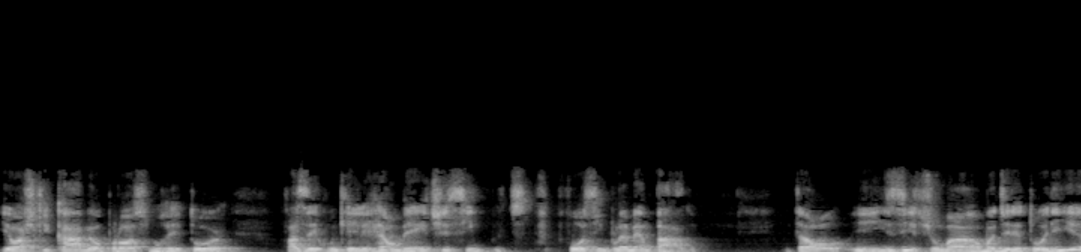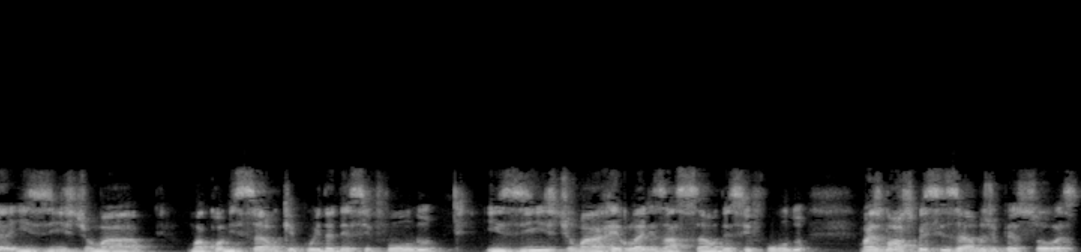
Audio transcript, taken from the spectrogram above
Eu acho que cabe ao próximo reitor fazer com que ele realmente se, fosse implementado. Então, existe uma, uma diretoria, existe uma, uma comissão que cuida desse fundo, existe uma regularização desse fundo, mas nós precisamos de pessoas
